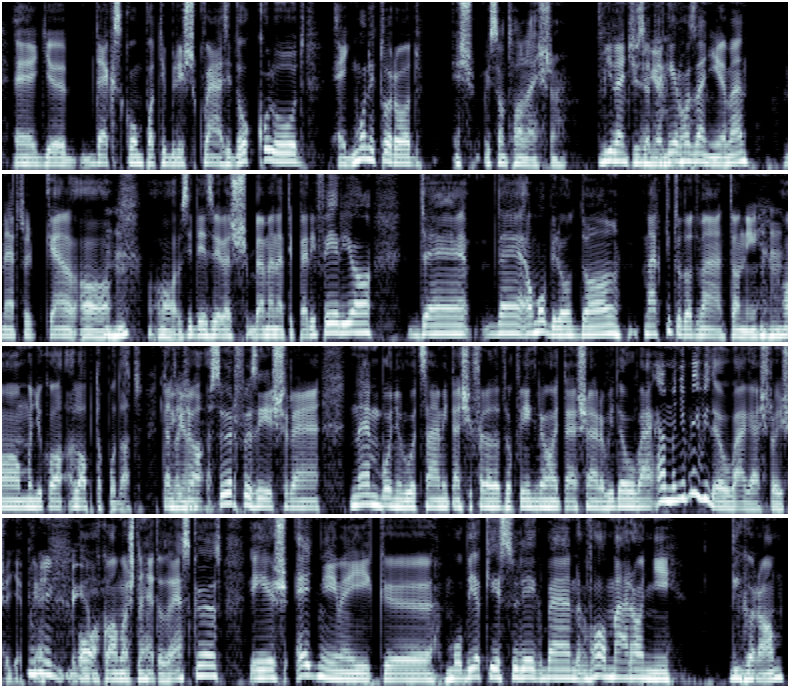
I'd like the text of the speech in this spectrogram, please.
egy DeX kompatibilis kvázi dokkolód, egy monitorod, és viszont hallásra. Billentyűzet egér hozzá nyilván, mert hogy kell a, Uh-huh. az idézőjeles bemeneti periféria, de, de a mobiloddal már ki tudod váltani uh-huh. a, mondjuk a laptopodat. Tehát, Igen. hogyha szörfözésre, nem bonyolult számítási feladatok végrehajtására, videóvág, ám mondjuk még videóvágásra is egyébként igen. alkalmas lehet az eszköz, és egy némelyik ö, mobilkészülékben van már annyi gigaram,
